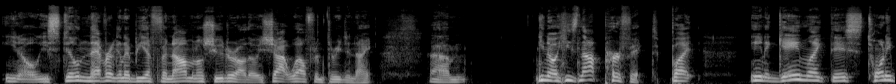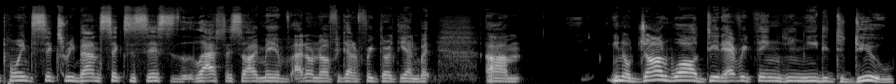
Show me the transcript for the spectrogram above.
you know, he's still never going to be a phenomenal shooter, although he shot well from three tonight. Um, you know, he's not perfect, but in a game like this, 20 points, six rebounds, six assists. The last I saw, I may have, I don't know if he got a free throw at the end, but, um, you know, John Wall did everything he needed to do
